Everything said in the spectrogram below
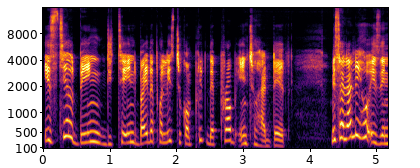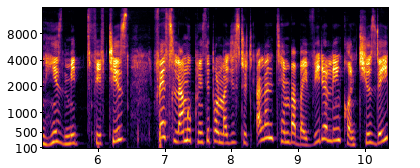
is still being detained by the police to complete the probe into her death. Mr. Lali, who is in his mid-50s, faced Lamu Principal Magistrate Alan Temba by video link on Tuesday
